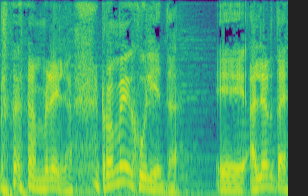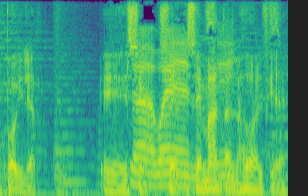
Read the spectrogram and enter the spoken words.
Umbrella. Romeo y Julieta. Eh, alerta de spoiler. Eh, se- Ah, se, bueno, se matan sí. los dos al final.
